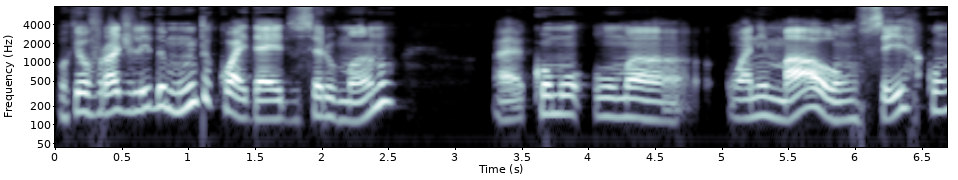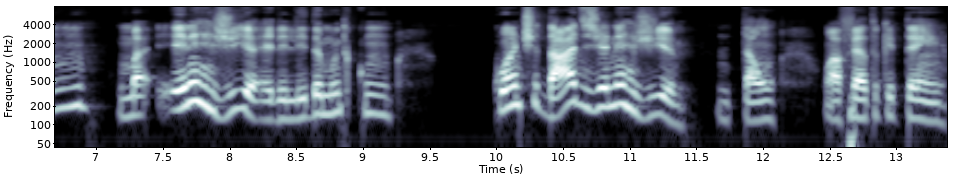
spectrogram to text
Porque o Freud lida muito com a ideia do ser humano é, como uma, um animal, um ser com uma energia. Ele lida muito com quantidades de energia. Então, um afeto que tem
